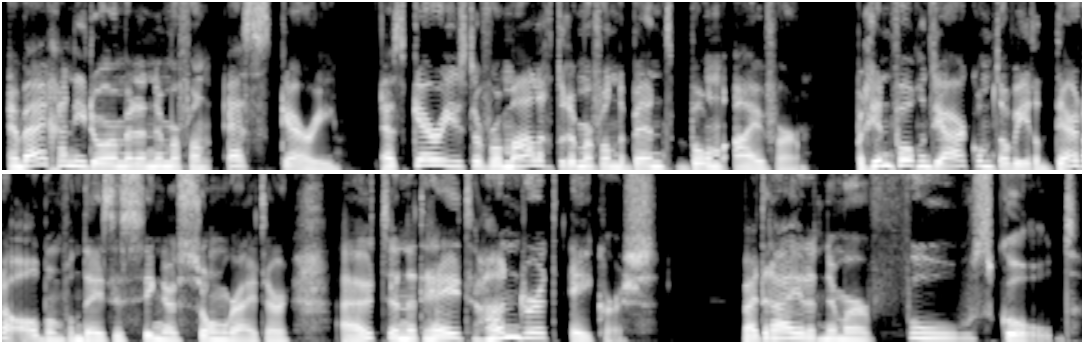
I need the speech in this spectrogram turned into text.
En wij gaan hier door met een nummer van S. Carey. S. Carey is de voormalig drummer van de band Bon Iver. Begin volgend jaar komt alweer het derde album van deze singer-songwriter uit... en het heet 100 Acres. Wij draaien het nummer Fool's Gold.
